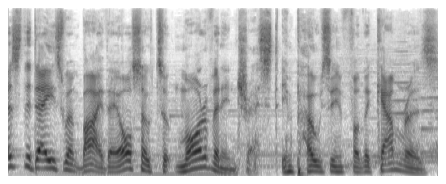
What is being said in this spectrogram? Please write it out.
As the days went by, they also took more of an interest in posing for the cameras.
